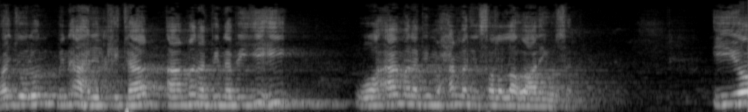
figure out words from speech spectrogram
rajulu min ahli اlkitaab aamana binabiyihi wa aamana bimuxamadi sala allahu alayh wasalam iyo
